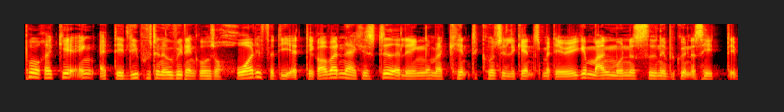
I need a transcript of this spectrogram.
på regeringen, at det lige pludselig den udvikling er gået så hurtigt, fordi at det kan godt være, at den har eksisteret længe, og man har kendt kunstig intelligens, men det er jo ikke mange måneder siden, at begyndte at se, det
